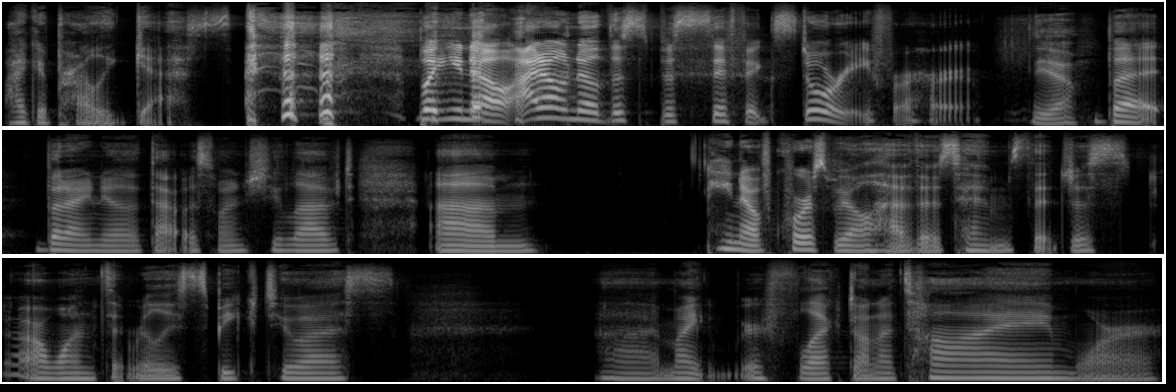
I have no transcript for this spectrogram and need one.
i could probably guess. But you know, I don't know the specific story for her Yeah. but but I know that that was one she loved. Um, you know, of course, we all have those hymns that just are ones that really speak to us. Uh, it might reflect on a time or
